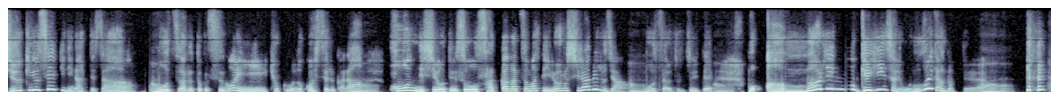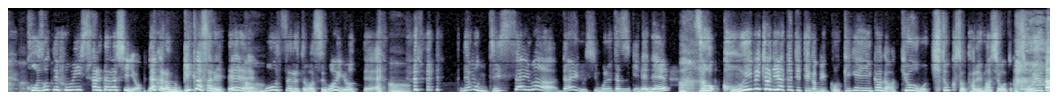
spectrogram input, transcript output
19世紀になってさ、うんモーツァルトがすごいいい曲を残してるから、うん本にしようというそう作家が集まっていろいろ調べるじゃん、うんモーツァルトについて。うんもうあんまりの下品さに驚いたんだって。うんこぞって封印されたらしいよ。だからもう美化されて、うんモーツァルトはすごいよってうんでも実際は大の下ネタ好きでねそう恋人に当たって手紙ご機嫌いかが今日も一クソ垂れましょうとかそういう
